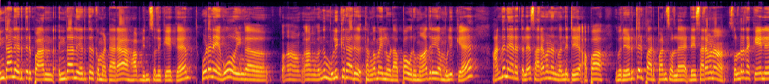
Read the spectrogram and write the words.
இந்த ஆள் எடுத்திருப்பா இந்த ஆள் எடுத்திருக்க மாட்டாரா? அப்படின்னு சொல்லி கேட்க உடனே ஓ இங்கே அங்கே வந்து முழிக்கிறாரு தங்கமயிலோட அப்பா ஒரு மாதிரியாக முழிக்க. அந்த நேரத்தில் சரவணன் வந்துட்டு அப்பா இவர் எடுத்திருப்பாருப்பான்னு சொல்ல. டேய் சரவணா சொல்கிறத கேளு.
